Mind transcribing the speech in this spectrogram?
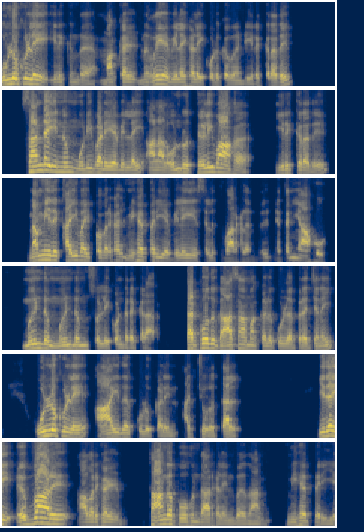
உள்ளுக்குள்ளே இருக்கின்ற மக்கள் நிறைய விலைகளை கொடுக்க வேண்டி இருக்கிறது. சண்டை இன்னும் முடிவடையவில்லை. ஆனால் ஒன்று தெளிவாக இருக்கிறது. நம்மீது கை வைப்பவர்கள் மிகப்பெரிய விலையை செலுத்துவார்கள் என்று நெத்தன்யாகு மீண்டும் மீண்டும் சொல்லிக் கொண்டிருக்கிறார். தற்போது காசா மக்களுக்குள்ள பிரச்சனை உள்ளுக்குள்ளே ஆயுத குழுக்களின் அச்சுறுத்தல். இதை எவ்வாறு அவர்கள் தாங்க போகின்றார்கள் என்பதுதான் மிகப்பெரிய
